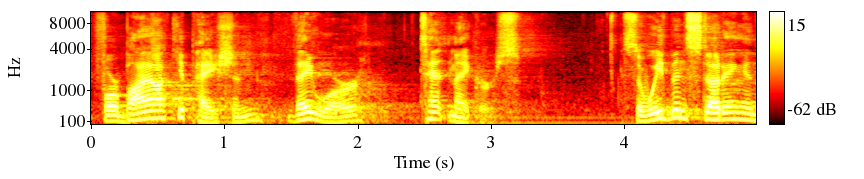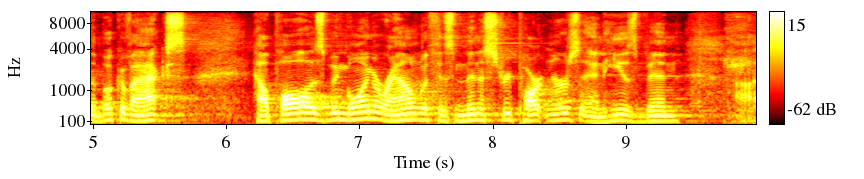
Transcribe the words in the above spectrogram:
for by occupation they were tent makers. So, we've been studying in the book of Acts, how Paul has been going around with his ministry partners and he has been uh,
